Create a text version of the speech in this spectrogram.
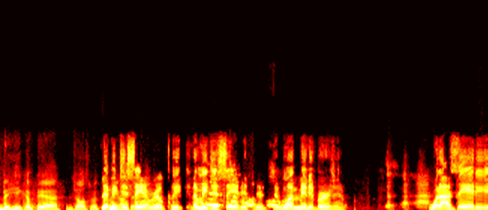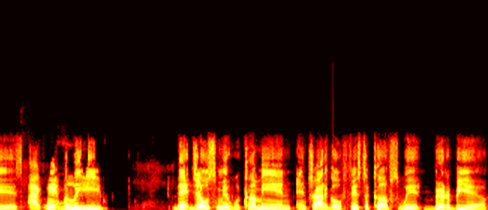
Did he compare Joe Smith? To Let me just Deontay say it real quick. Let me just say it the, the one minute version. What I said is I can't believe that Joe Smith would come in and try to go fist of cuffs with Beterbiev.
